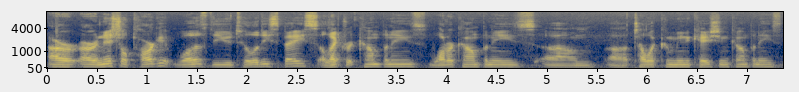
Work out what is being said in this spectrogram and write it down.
our, our initial target was the utility space, electric companies, water companies, um, uh, telecommunication companies.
